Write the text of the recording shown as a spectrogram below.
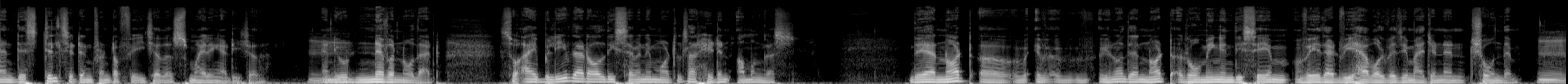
and they still sit in front of each other smiling at each other and you would Mm. never know that so i believe that all these seven immortals are hidden among us they are not uh, you know they are not roaming in the same way that we have always imagined and shown them Mm.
